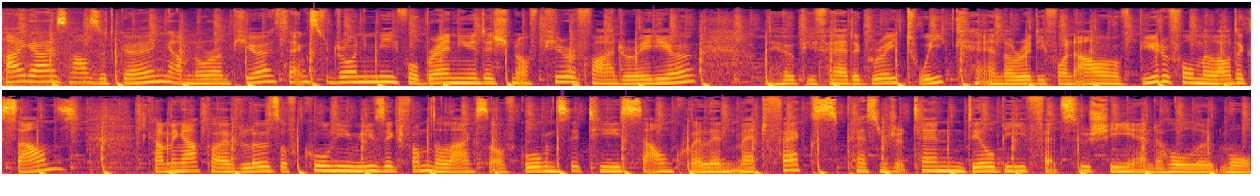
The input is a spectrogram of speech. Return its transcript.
Hi guys, how's it going? I'm Nora En Pure. Thanks for joining me for a brand new edition of Purified Radio. I hope you've had a great week and are ready for an hour of beautiful melodic sounds. Coming up, I have loads of cool new music from the likes of Gorgon City, Soundquellen, Matt Fax, Passenger 10, Dilby, Fat Sushi, and a whole load more.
